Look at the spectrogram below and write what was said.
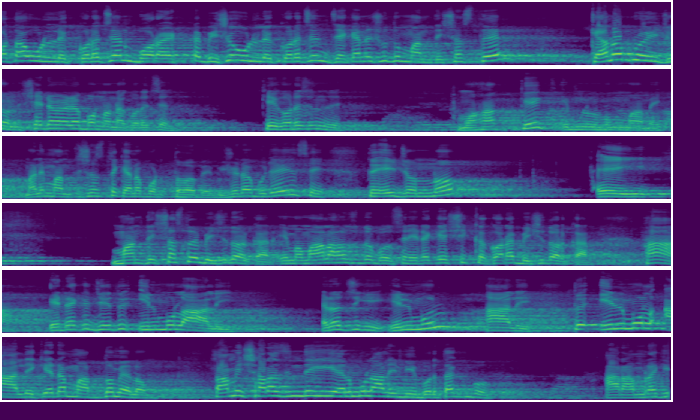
কথা উল্লেখ করেছেন, বড় একটা বিষয় উল্লেখ করেছেন, যেখানে শুধু মান্তিশাস্ত্রের কেন প্রয়োজন, সেটা এটা বর্ণনা করেছেন। কে করেছেন যে? মহাক্কিক ইবনুল হুম্মামে। মানে মান্তিশাস্ত্রে কেন পড়তে হবে? বিষয়টা বুঝে গেছে। তো এই জন্য এই মান্তিক শাস্ত্র বেশি দরকার। ইমাম আল্লাহ হজরত বলছেন, এটাকে শিক্ষা করা বেশি দরকার। হ্যাঁ এটাকে যেহেতু ইলমুল আলী, এটা হচ্ছে কি? ইলমুল আলী। তো ইলমুল আলীকে এটা মাধ্যম এলম। তো আমি সারা জিন্দগি ইলমুল আলী নিয়ে পড়ে থাকব? আর আমরা কি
